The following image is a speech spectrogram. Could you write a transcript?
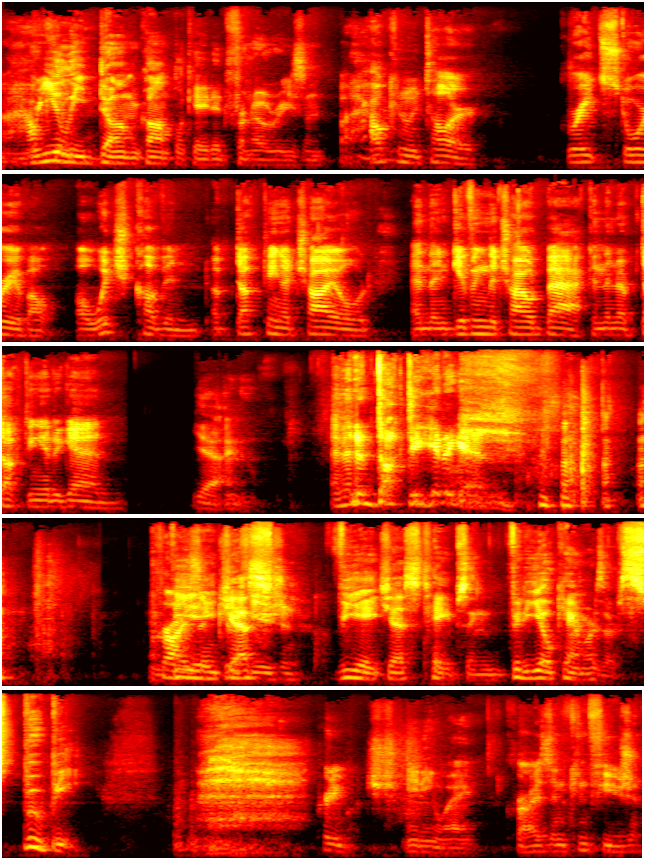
How really dumb complicated for no reason. But how can we tell our great story about a witch coven abducting a child and then giving the child back and then abducting it again Yeah, I know. and then abducting it again? Cries in confusion. VHS tapes and video cameras are spoopy. Pretty much. Anyway, Cries in confusion.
